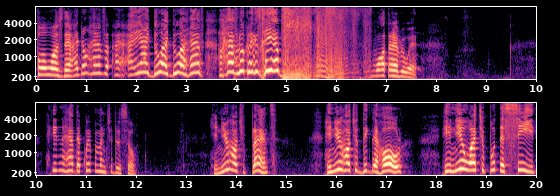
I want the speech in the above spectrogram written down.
Paul was there. I don't have. I, I, yeah, I do. I do. I have. I have. Look like it's here. Water everywhere. He didn't have the equipment to do so. He knew how to plant. He knew how to dig the hole. He knew where to put the seed.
